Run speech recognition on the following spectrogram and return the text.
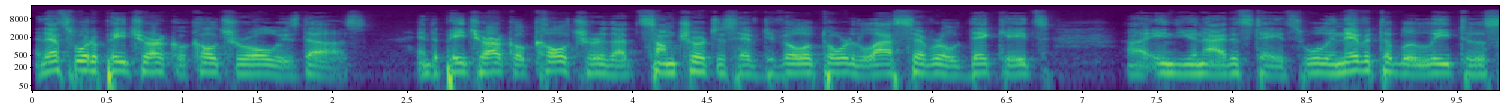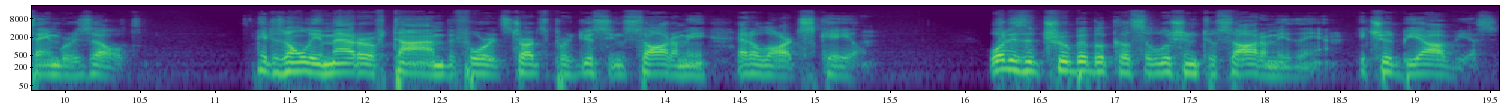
And that's what a patriarchal culture always does. And the patriarchal culture that some churches have developed over the last several decades uh, in the United States will inevitably lead to the same result. It is only a matter of time before it starts producing sodomy at a large scale. What is the true biblical solution to sodomy then? It should be obvious.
